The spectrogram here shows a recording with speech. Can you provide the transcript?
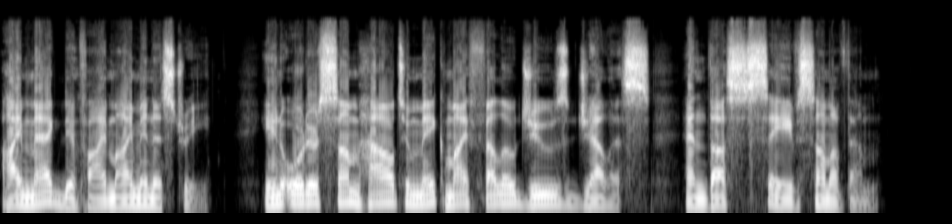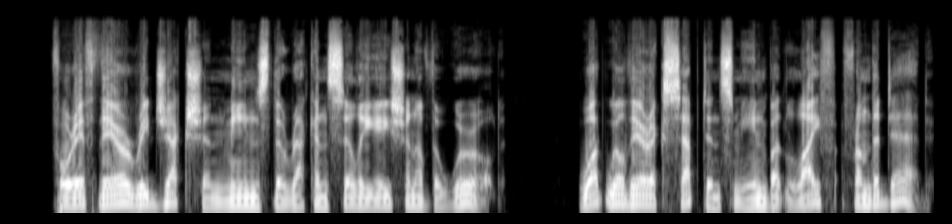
I magnify my ministry, in order somehow to make my fellow Jews jealous, and thus save some of them. For if their rejection means the reconciliation of the world, what will their acceptance mean but life from the dead?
